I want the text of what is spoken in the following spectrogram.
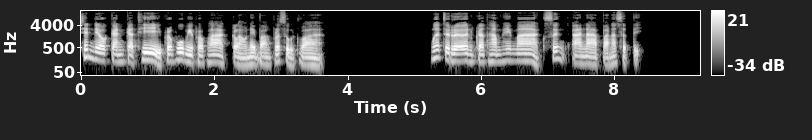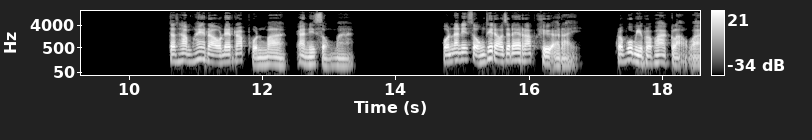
เช่นเดียวกันกับที่พระผู้มีพระภาคกล่าวในบางพระสูตรว่า เมื่อเจริญกระทำให้มากซึ่งอาณาปณสติ จะทำให้เราได้รับผลมากอานิสงส์มาก ผลอานิสงส์ที่เราจะได้รับคืออะไร พระผู้มีพระภาคกล่าวว่า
